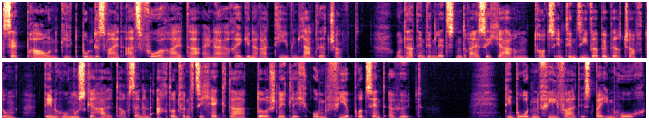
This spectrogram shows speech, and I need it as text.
Sepp Braun gilt bundesweit als Vorreiter einer regenerativen Landwirtschaft und hat in den letzten 30 Jahren trotz intensiver Bewirtschaftung den Humusgehalt auf seinen 58 Hektar durchschnittlich um 4 Prozent erhöht. Die Bodenvielfalt ist bei ihm hoch,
